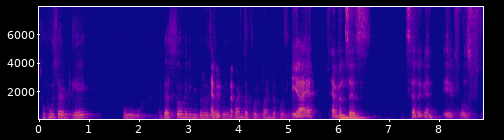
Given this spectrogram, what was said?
So who said A? Who? There's so many people who said A. Wonderful, wonderful. Yeah, Hemant says, said again, A first.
